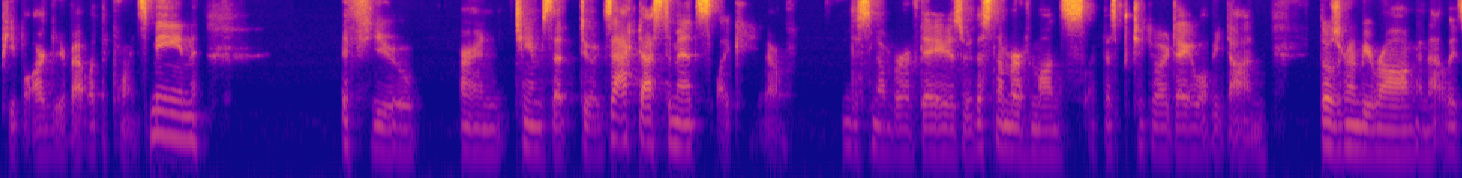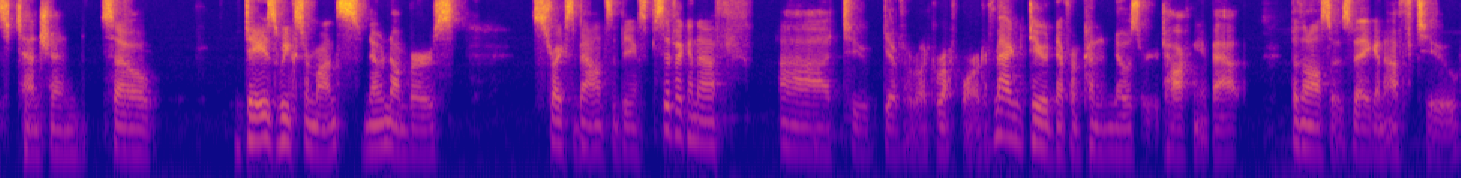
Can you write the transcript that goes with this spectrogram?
people argue about what the points mean. If you are in teams that do exact estimates, like you know this number of days or this number of months, like this particular day will be done, those are going to be wrong, and that leads to tension. So days, weeks, or months, no numbers, strikes a balance of being specific enough uh, to give a, like a rough order of magnitude, and everyone kind of knows what you're talking about, but then also is vague enough to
